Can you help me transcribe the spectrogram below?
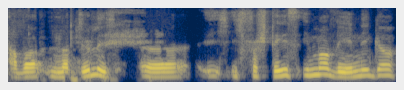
aber natürlich, äh, ich, ich verstehe es immer weniger,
